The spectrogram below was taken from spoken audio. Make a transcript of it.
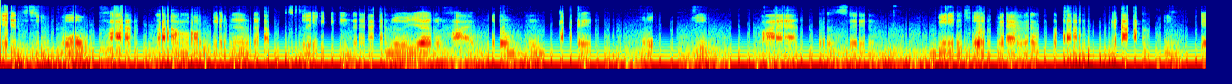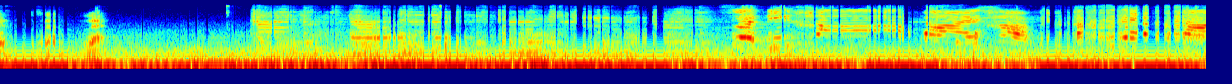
476 คัน ตามมาเป็นอันดับ 4 นะ โดยยอดขายเพิ่มขึ้นไป 6.8%มีส่วนแบ่งการตลาด 9.7%และสวัสดีค่ะ ปายค่ะ เป็นนักแสดงค่ะ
